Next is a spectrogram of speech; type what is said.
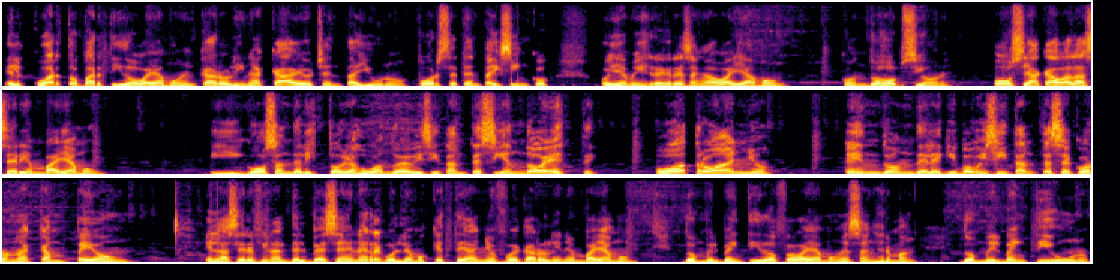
El cuarto partido, Bayamón en Carolina cae 81 por 75. Oye, me regresan a Bayamón con dos opciones. O se acaba la serie en Bayamón y gozan de la historia jugando de visitante, siendo este otro año en donde el equipo visitante se corona campeón en la serie final del BCN. Recordemos que este año fue Carolina en Bayamón, 2022 fue Bayamón en San Germán, 2021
